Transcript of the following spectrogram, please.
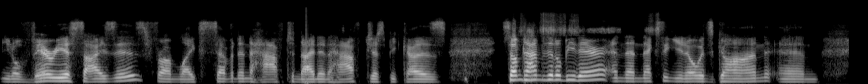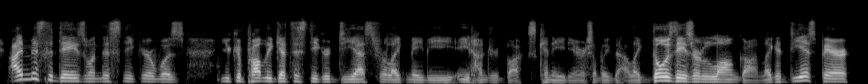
you know various sizes from like seven and a half to nine and a half, just because sometimes it'll be there and then next thing you know it's gone. And I miss the days when this sneaker was you could probably get the sneaker DS for like maybe 800 bucks Canadian or something like that. Like those days are long gone. Like a DS pair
